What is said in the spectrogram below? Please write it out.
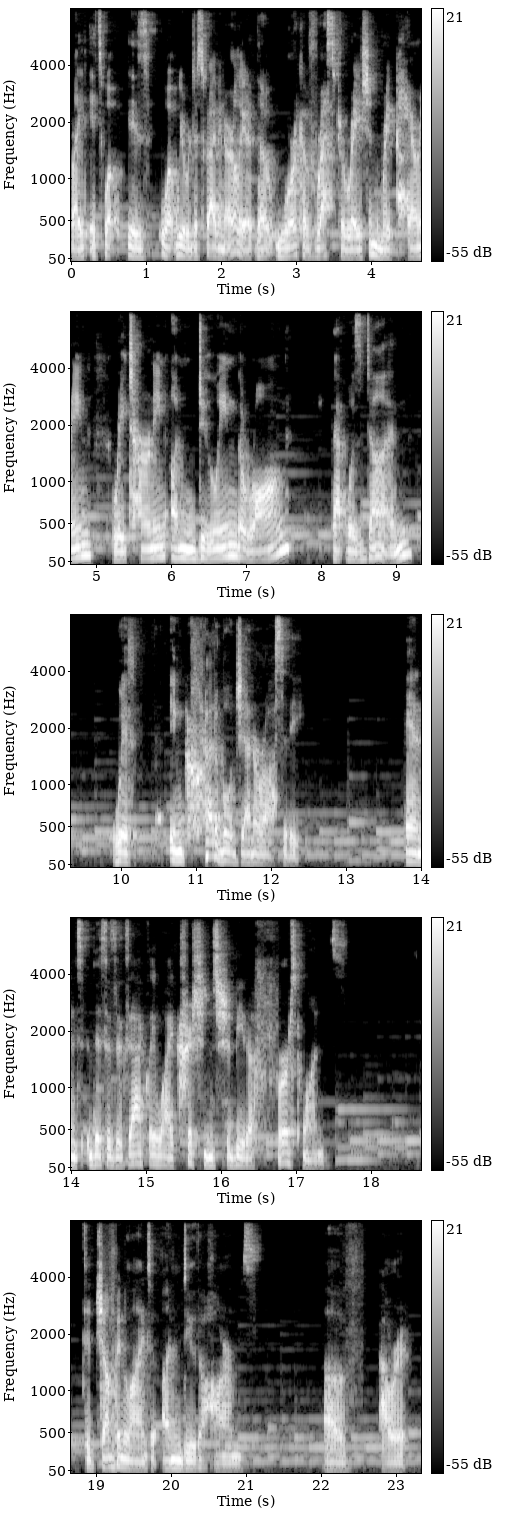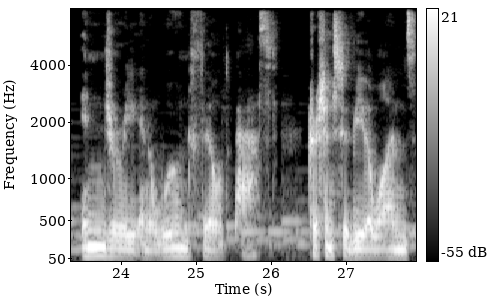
right? It's what is what we were describing earlier the work of restoration, repairing, returning, undoing the wrong that was done with incredible generosity. And this is exactly why Christians should be the first ones to jump in line to undo the harms of our injury and wound filled past. Christians should be the ones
